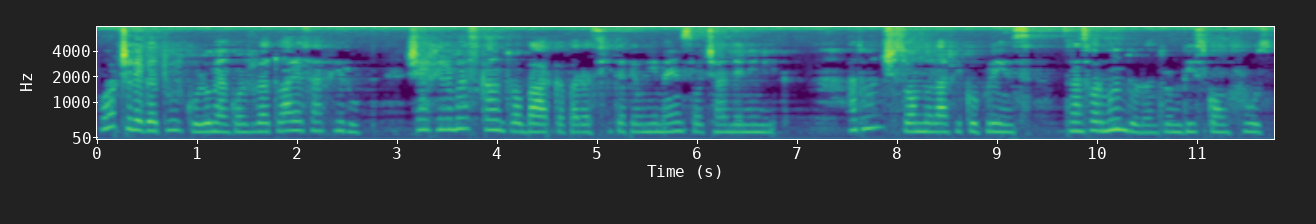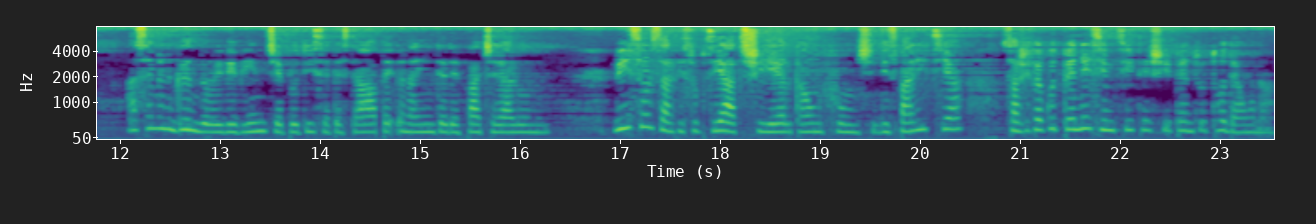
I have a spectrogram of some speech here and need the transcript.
orice legături cu lumea înconjurătoare s-ar fi rupt și ar fi rămas ca într-o barcă părăsită pe un imens ocean de nimic. Atunci somnul ar fi cuprins, transformându-l într-un vis confuz, asemeni gândului divin ce plutise peste ape înainte de facerea lumii. Visul s-ar fi subțiat și el ca un fum și dispariția s-ar fi făcut pe nesimțite și pentru totdeauna.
